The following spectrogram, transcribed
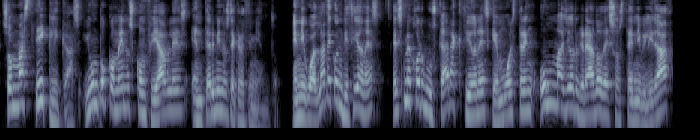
son más cíclicas y un poco menos confiables en términos de crecimiento. En igualdad de condiciones, es mejor buscar acciones que muestren un mayor grado de sostenibilidad,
